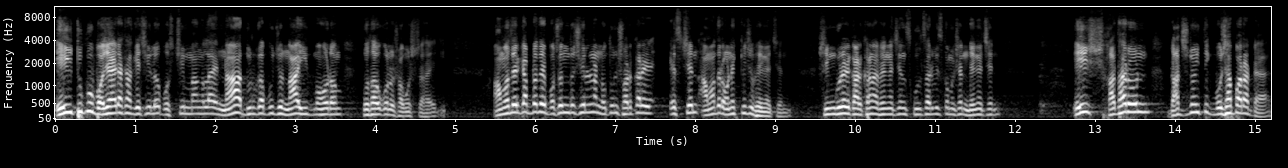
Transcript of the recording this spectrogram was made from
এইটুকু বজায় রাখা গেছিল পশ্চিমবাংলায়, না দুর্গাপুজো, না ঈদ মহরম, কোথাও কোনো সমস্যা হয়নি। আমাদেরকে আপনাদের পছন্দ ছিল না, নতুন সরকারে এসছেন, আমাদের অনেক কিছু ভেঙেছেন। সিঙ্গুরের কারখানা ভেঙেছেন, স্কুল সার্ভিস কমিশন ভেঙেছেন। এই সাধারণ রাজনৈতিক বোঝাপড়াটা,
